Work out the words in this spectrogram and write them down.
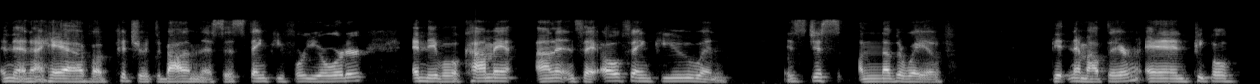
And then I have a picture at the bottom that says, Thank you for your order. And they will comment on it and say, Oh, thank you. And it's just another way of getting them out there and people,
